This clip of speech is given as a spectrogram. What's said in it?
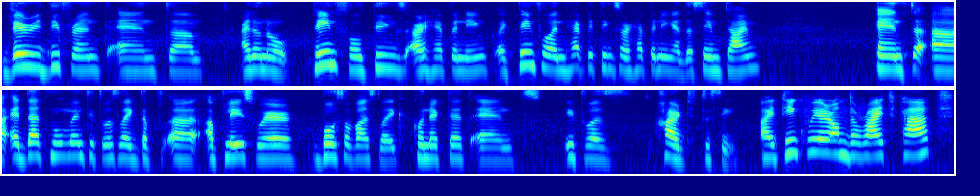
very different and um, i don't know painful things are happening like painful and happy things are happening at the same time. And uh, at that moment it was like the uh, a place where both of us like connected and it was hard to see. I think we are on the right path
